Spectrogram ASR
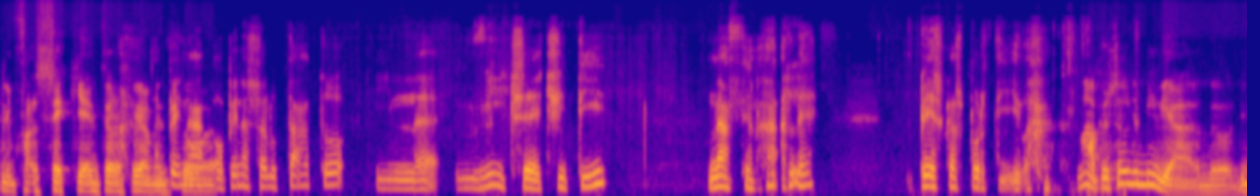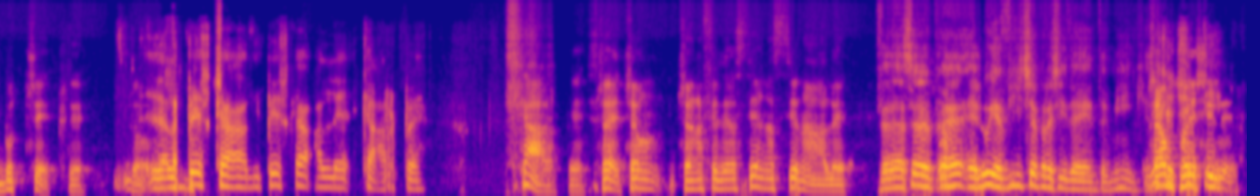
li fa il secchio entro la prima appena, ho appena salutato il vice CT nazionale pesca sportiva. No, pensavo di biliardo, di boccette. No. Eh, La pesca di pesca alle carpe. Carpe, cioè c'è, un- c'è una federazione nazionale, Federazione eh, e lui è vicepresidente, minchia. c'è un presidente.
